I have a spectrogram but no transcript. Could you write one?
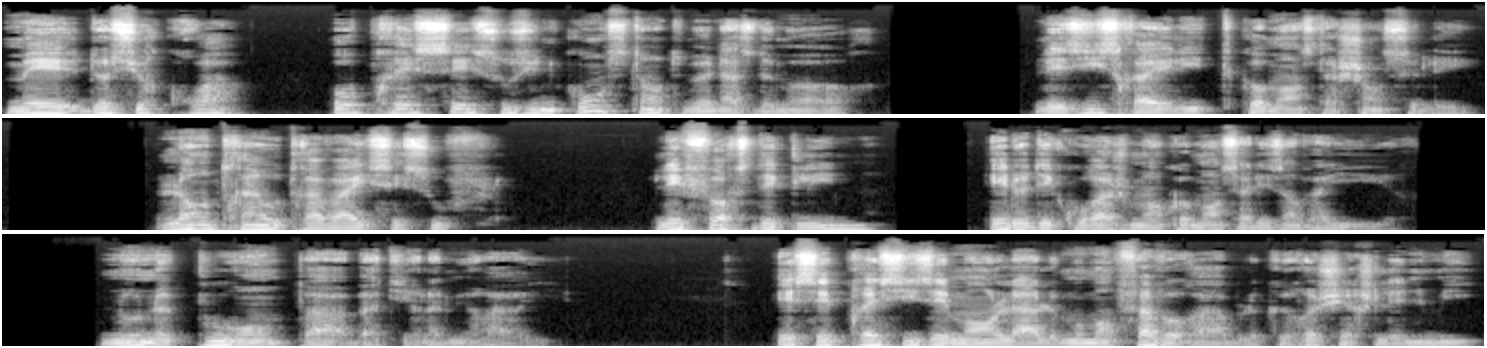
mais de surcroît, oppressés sous une constante menace de mort, les Israélites commencent à chanceler. L'entrain au travail s'essouffle, les forces déclinent, et le découragement commence à les envahir. Nous ne pourrons pas bâtir la muraille. Et c'est précisément là le moment favorable que recherche l'ennemi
